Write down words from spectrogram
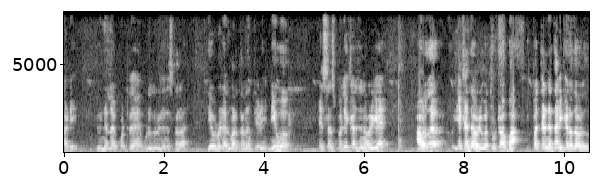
ಮಾಡಿ, ಇವನ್ನೆಲ್ಲ ಕೊಟ್ಟರೆ ಹುಡುಗರು ನೆನೆಸ್ತಾರ, ದೇವ್ರು ಒಳ್ಳೇದು ಮಾಡ್ತಾರೆ ಅಂತೇಳಿ ನೀವು ಎಸ್ ಎಸ್ ಮಲ್ಲಿಕಾರ್ಜುನ್ ಅವರಿಗೆ, ಅವ್ರದ್ದು, ಯಾಕಂದ್ರೆ ಅವ್ರಿಗೆ ಇವತ್ತು ಹುಟ್ಟುಹಬ್ಬ ಇಪ್ಪತ್ತೆರಡನೇ ತಾರೀಕು ಇರೋದು ಅವ್ರದ್ದು.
